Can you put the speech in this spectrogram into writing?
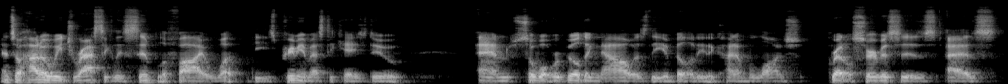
And so, how do we drastically simplify what these premium SDKs do? And so, what we're building now is the ability to kind of launch Gretel services as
